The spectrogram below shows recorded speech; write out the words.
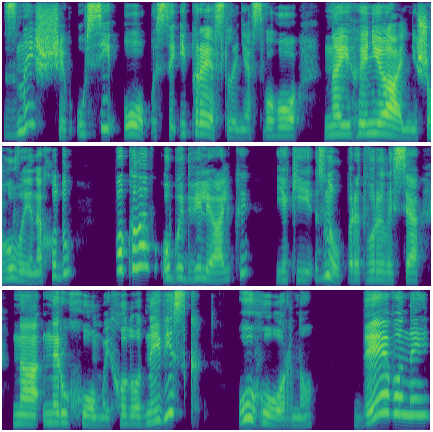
знищив усі описи і креслення свого найгеніальнішого винаходу, поклав обидві ляльки, які знов перетворилися на нерухомий холодний віск, у горно, де вони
